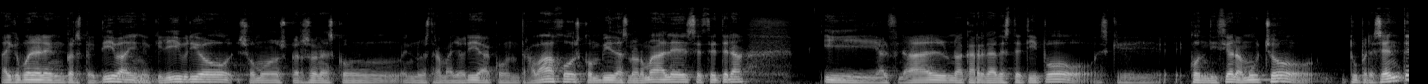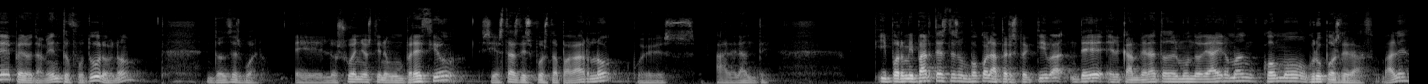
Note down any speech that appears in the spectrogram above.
hay que poner en perspectiva y en equilibrio. Somos personas con, en nuestra mayoría, con trabajos, con vidas normales, etcétera. Y al final, una carrera de este tipo es que condiciona mucho tu presente, pero también tu futuro, ¿no? Entonces, bueno, eh, los sueños tienen un precio. Si estás dispuesto a pagarlo, pues adelante. Y por mi parte, esta es un poco la perspectiva del Campeonato del Mundo de Ironman como grupos de edad, ¿vale?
